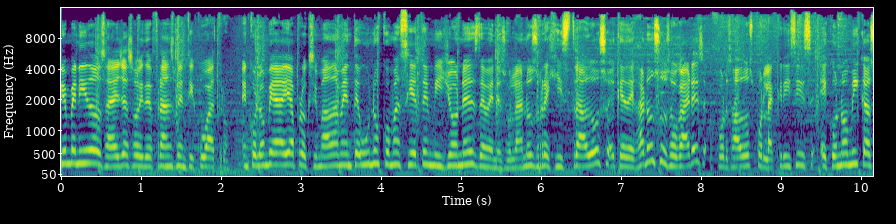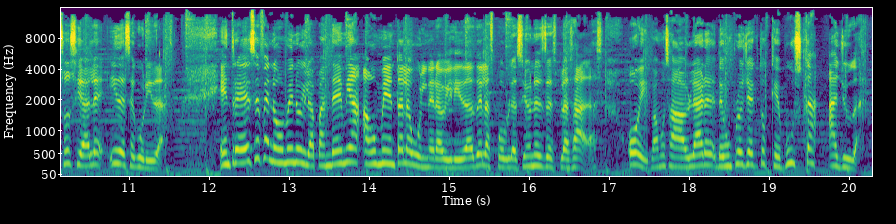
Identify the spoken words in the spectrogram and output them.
Bienvenidos a Ella Soy de France 24. En Colombia hay aproximadamente 1,7 millones de venezolanos registrados que dejaron sus hogares forzados por la crisis económica, social y de seguridad. Entre ese fenómeno y la pandemia aumenta la vulnerabilidad de las poblaciones desplazadas. Hoy vamos a hablar de un proyecto que busca ayudar.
